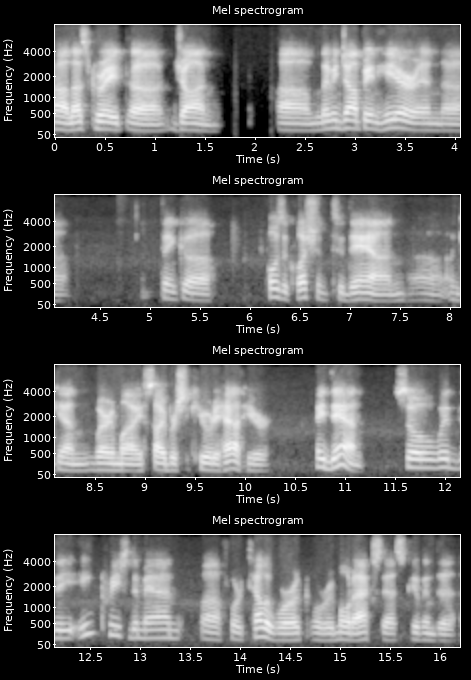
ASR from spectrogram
Uh, that's great, uh, John. Um, let me jump in here and uh, think uh, pose a question to Dan. Uh, again, wearing my cybersecurity hat here. Hey Dan, so with the increased demand uh, for telework or remote access, given the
